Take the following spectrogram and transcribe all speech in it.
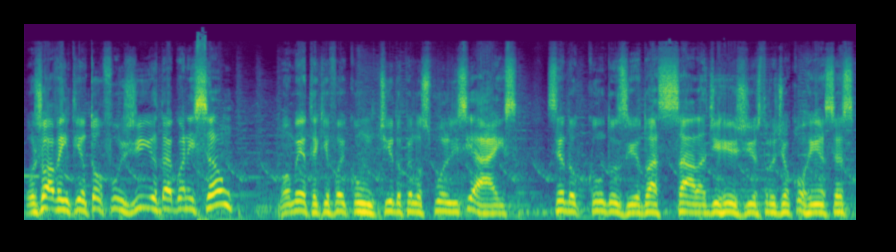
O jovem tentou fugir da guarnição, momento em que foi contido pelos policiais, sendo conduzido à sala de registro de ocorrências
